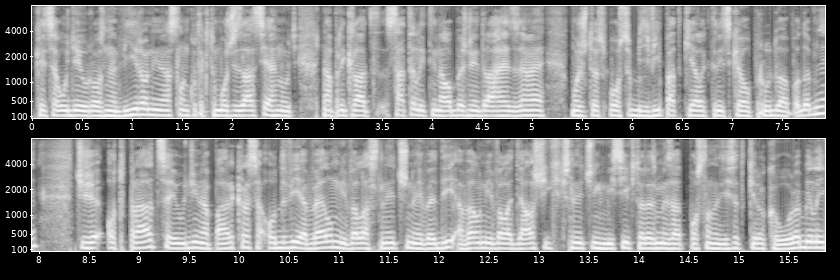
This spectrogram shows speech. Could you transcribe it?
keď sa udejú rôzne výrony na slnku, tak to môže zasiahnuť napríklad satelity na obežnej dráhe Zeme, môže to spôsobiť výpadky elektrického prúdu a podobne. Čiže od práce Eugena Parkera sa odvíja veľmi veľa slnečnej vedy a veľmi veľa ďalších slnečných misií, ktoré sme za posledné desiatky rokov urobili.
